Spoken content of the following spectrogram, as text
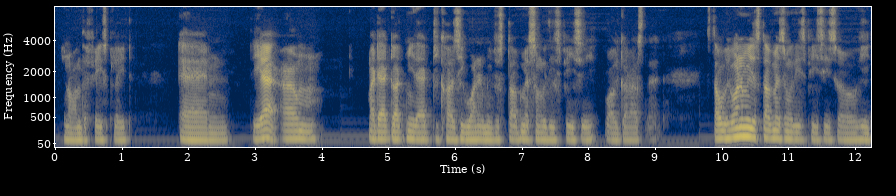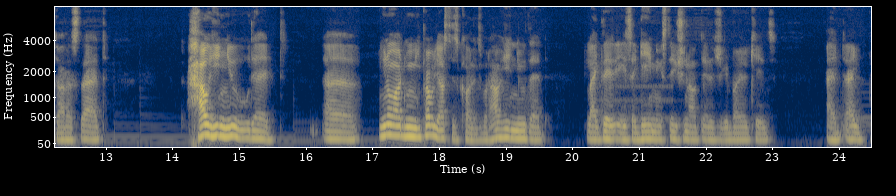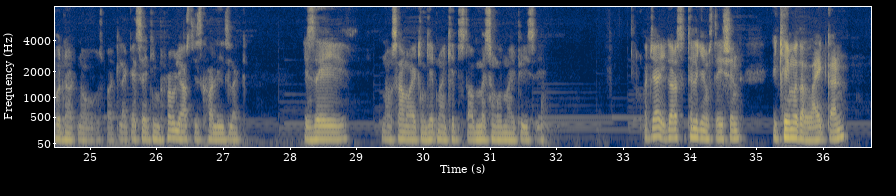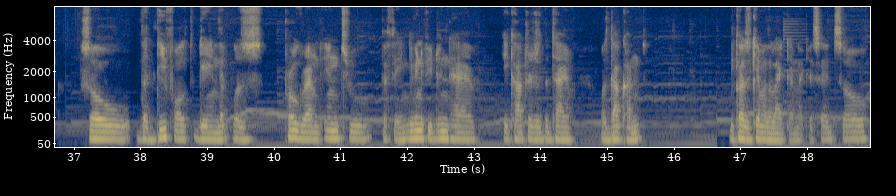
you know, on the faceplate. And yeah, um, my dad got me that because he wanted me to stop messing with his PC. Well, he got us that. Stop. He wanted me to stop messing with his PC, so he got us that. How he knew that, uh, you know what? He probably asked his colleagues, but how he knew that, like there is a gaming station out there that you can buy your kids, I I would not know. But like I said, he probably asked his colleagues, like, is there, you know, somewhere I can get my kid to stop messing with my PC? But yeah, you got us a telegame station. It came with a light gun. So the default game that was programmed into the thing, even if you didn't have a cartridge at the time, was Duck Hunt. Because it came with a light gun, like I said. So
